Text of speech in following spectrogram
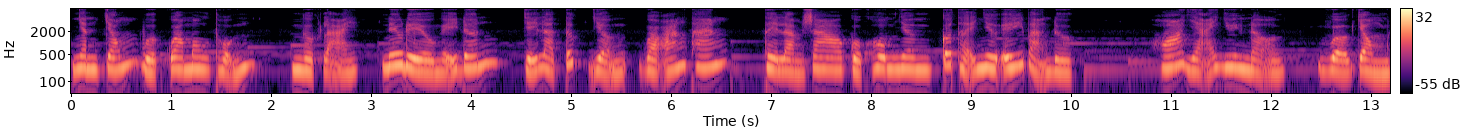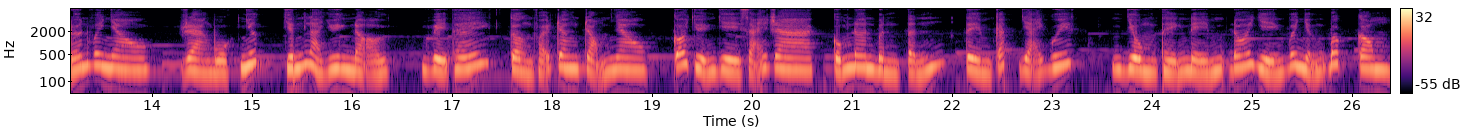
nhanh chóng vượt qua mâu thuẫn. Ngược lại, nếu điều nghĩ đến chỉ là tức giận và oán thán, thì làm sao cuộc hôn nhân có thể như ý bạn được? Hóa giải duyên nợ, vợ chồng đến với nhau, ràng buộc nhất chính là duyên nợ. Vì thế, cần phải trân trọng nhau. Có chuyện gì xảy ra cũng nên bình tĩnh, tìm cách giải quyết. Dùng thiện niệm đối diện với những bất công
